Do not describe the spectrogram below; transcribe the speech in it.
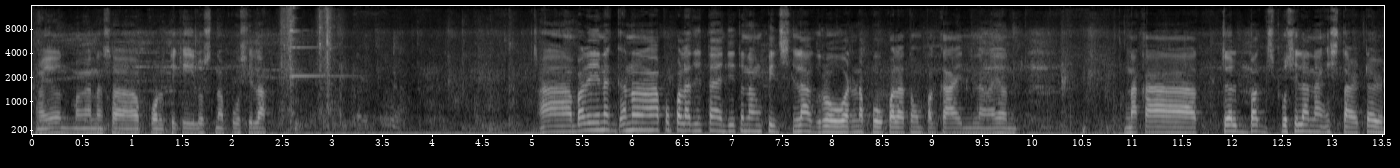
Ngayon, mga nasa 40 kilos na po sila. Ah, bali nag ano na nga po pala dito, dito ng feeds nila, grower na po pala tong pagkain nila ngayon. Naka 12 bags po sila ng starter.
